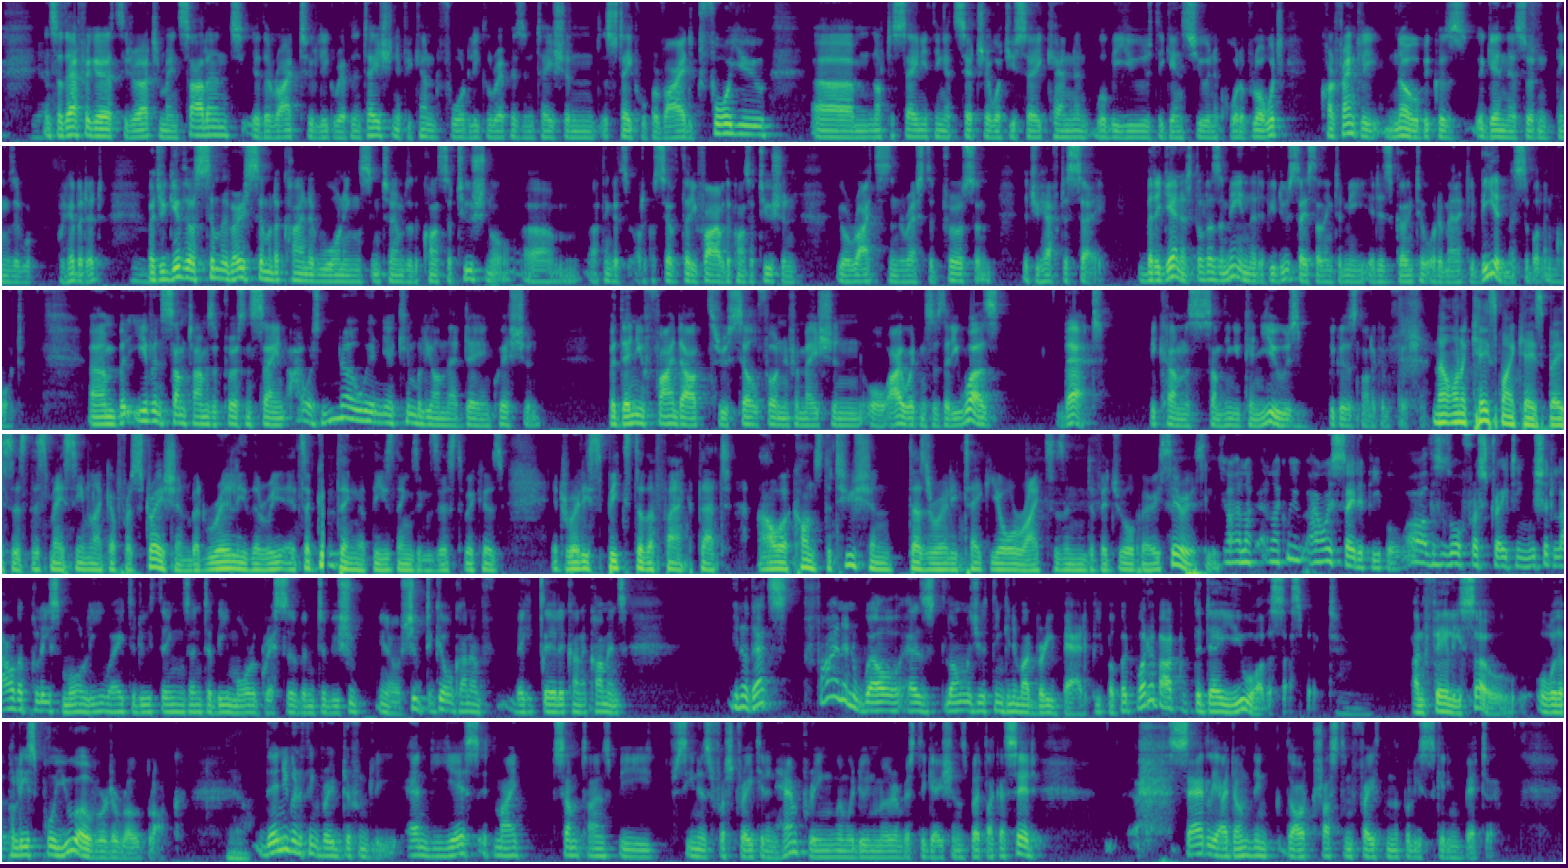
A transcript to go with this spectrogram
In South Africa, it's the right to remain silent, you have the right to legal representation. If you can't afford legal representation, the state will provide it for you. Um, not to say anything, etc. What you say can and will be used against you in a court of law, which, quite frankly, no, because again, there's certain things that were prohibited. But you give those similar, very similar kind of warnings in terms of the constitutional. Um, I think it's Article 735 of the Constitution, your rights as an arrested person that you have to say. But again, it still doesn't mean that if you do say something to me, it is going to automatically be admissible in court. Um, but even sometimes a person saying, I was nowhere near Kimberley on that day in question. But then you find out through cell phone information or eyewitnesses that he was, that becomes something you can use because it's not a confession. Now, on a case by case basis, this may seem like a frustration, but really, the re- it's a good thing that these things exist because it really speaks to the fact that our constitution does really take your rights as an individual very seriously. Yeah, like like we, I always say to people, "Oh, this is all frustrating. We should allow the police more leeway to do things and to be more aggressive and to be shoot, you know, shoot to kill kind of make it clear kind of comments." You know, that's fine and well as long as you're thinking about very bad people. But what about the day you are the suspect, hmm. unfairly so, or the police pull you over at a roadblock? Yeah. Then you're going to think very differently. And yes, it might sometimes be seen as frustrating and hampering when we're doing murder investigations. But like I said, sadly, I don't think our trust and faith in the police is getting better.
